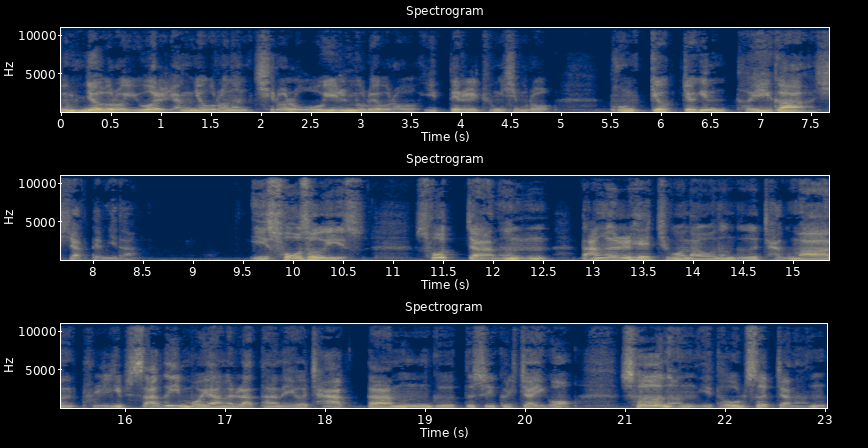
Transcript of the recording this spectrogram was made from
음력으로 6월, 양력으로는 7월 5일 무렵으로 이때를 중심으로 본격적인 더위가 시작됩니다. 이 소서의 소자는 땅을 헤치고 나오는 그 자그마한 풀잎 싹의 모양을 나타내어 작다는 그 뜻의 글자이고 서는 이 더울 서자는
